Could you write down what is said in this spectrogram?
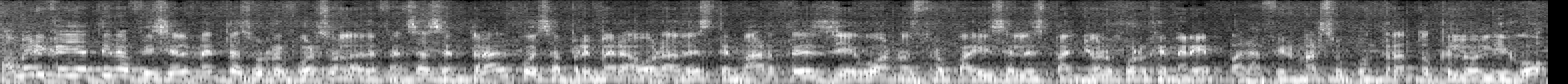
América ya tiene oficialmente a su refuerzo en la defensa central, pues a primera hora de este martes llegó a nuestro país el español Jorge Meré para firmar su contrato que lo ligó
